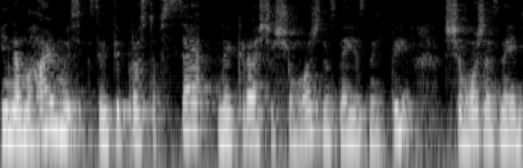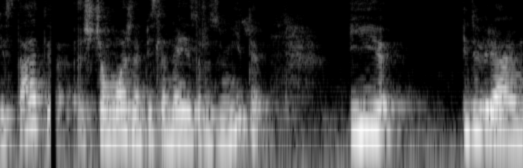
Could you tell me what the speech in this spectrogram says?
і намагаємось знайти просто все найкраще, що можна з неї знайти, що можна з неї дістати, що можна після неї зрозуміти. І і довіряємо,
